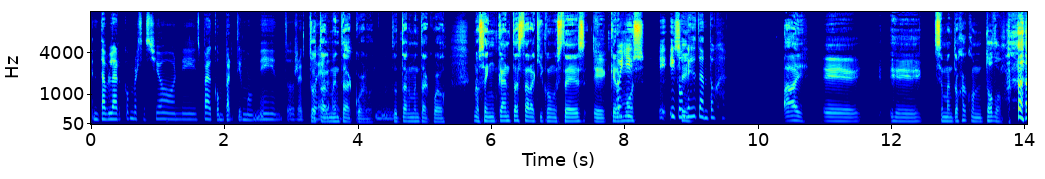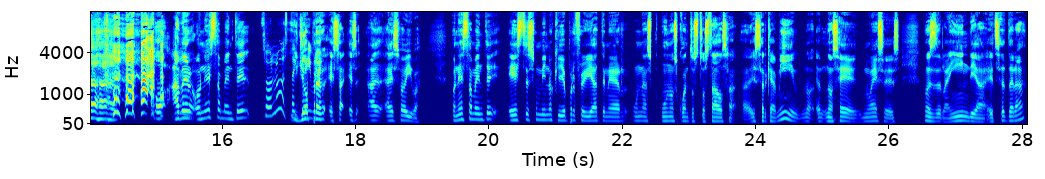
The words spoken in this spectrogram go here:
entablar conversaciones, para compartir momentos, recuerdos. Totalmente de acuerdo. Mm. Totalmente de acuerdo. Nos encanta estar aquí con ustedes. eh, queremos. ¿Y, y con Sí. qué se te antoja? Ay, eh, eh, se me antoja con todo. O, a ver, honestamente, Solo está yo esa- es- a, a eso iba. Honestamente, este es un vino que yo preferiría tener unas, unos cuantos tostados a- a- cerca de mí. No, no sé, nueces, nueces de la India, etcétera.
